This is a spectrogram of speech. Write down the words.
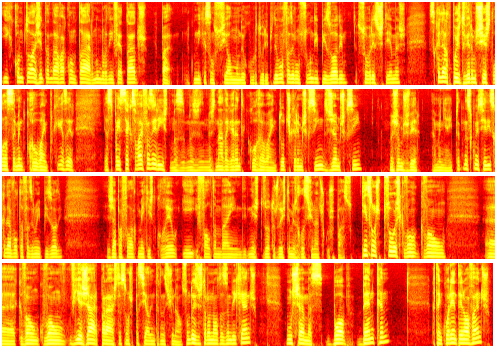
e que, como toda a gente andava a contar número de infectados, pá, a comunicação social não deu cobertura. E portanto eu vou fazer um segundo episódio sobre esses temas, se calhar depois de vermos se este lançamento correu bem, porque quer dizer, a SpaceX vai fazer isto, mas, mas, mas nada garante que corra bem. Todos queremos que sim, desejamos que sim, mas vamos ver amanhã. E portanto, na sequência disso, se calhar volto a fazer um episódio já para falar de como é que isto correu e falo também nestes outros dois temas relacionados com o espaço. Quem são as pessoas que vão que vão uh, que vão que vão viajar para a Estação Espacial Internacional? São dois astronautas americanos. Um chama-se Bob Behnken, que tem 49 anos,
